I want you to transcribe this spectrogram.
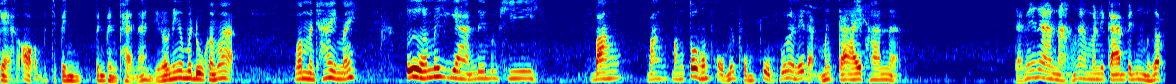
แกะเขาออกมันจะเป็นเป็นแผ่นๆนะเดี๋ยวเราเนี่ยมาดูกันว่า ว่ามันใช่ไหมเออแล้วไม่อีกอย่างหนึ่งบางทีบางบางบางต้นของผมเนี่ยผมปลูกด้วยเมล็ดอะมันกลายพันธุ์อะจากในหน้าหนังอะมันในกายเป็นเหมือนกับ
